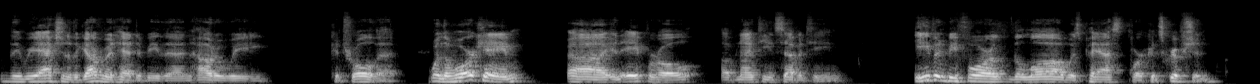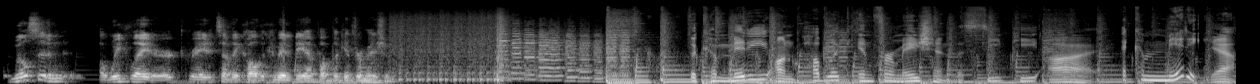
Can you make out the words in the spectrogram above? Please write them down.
The reaction of the government had to be then how do we control that? When the war came uh, in April of 1917, even before the law was passed for conscription, Wilson, a week later, created something called the Committee on Public Information. The Committee on Public Information, the CPI. A committee? Yeah.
